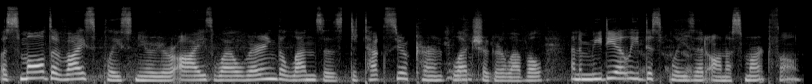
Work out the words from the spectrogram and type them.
A small device placed near your eyes while wearing the lenses detects your current blood sugar level and immediately displays it on a smartphone.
